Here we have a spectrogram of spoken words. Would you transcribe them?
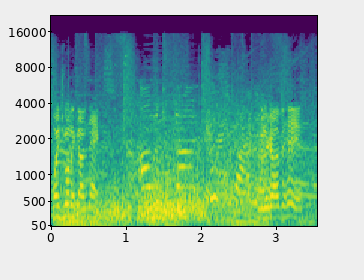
Where do you want to go next? You I would go this way. want to go over here?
